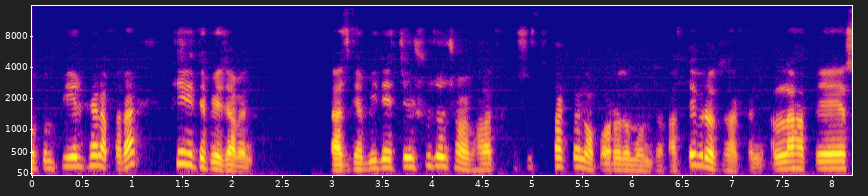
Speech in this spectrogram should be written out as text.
নতুন পিএল ফেল আপনারা ফ্রিতে পেয়ে যাবেন। আজকে বিদেশ সুজন সবাই ভালো সুস্থ থাকবেন, অপরাধ মন্দ আসতে বিরত থাকবেন। আল্লাহ হাফেজ।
